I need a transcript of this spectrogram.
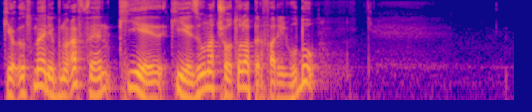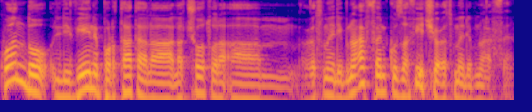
che Uthman ibn Affan chiese una ciotola per fare il wudu. Quando gli viene portata la, la ciotola a um, Uthman ibn Affan, cosa fece Uthman ibn Affan?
